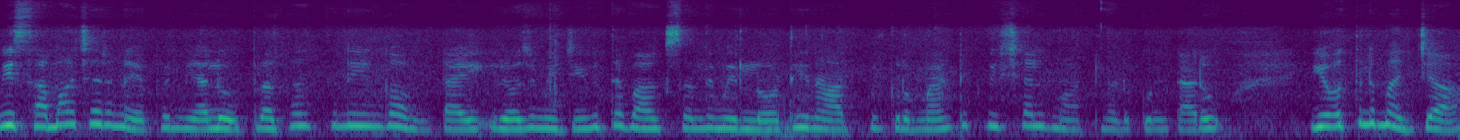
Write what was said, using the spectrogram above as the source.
మీ సమాచార నైపుణ్యాలు ప్రశంసనీయంగా ఉంటాయి. ఈరోజు మీ జీవిత భాగస్వామి మీరు లోతైన ఆత్మిక రొమాంటిక్ విషయాలు మాట్లాడుకుంటారు. యువతుల మధ్య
